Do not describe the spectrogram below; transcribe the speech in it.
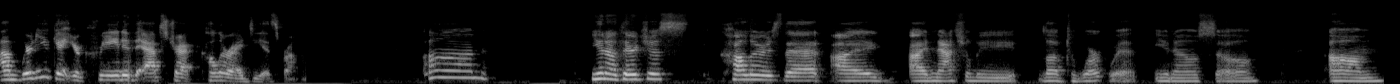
Um, where do you get your creative abstract color ideas from? Um, you know, they're just colors that I I naturally love to work with. You know, so um,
